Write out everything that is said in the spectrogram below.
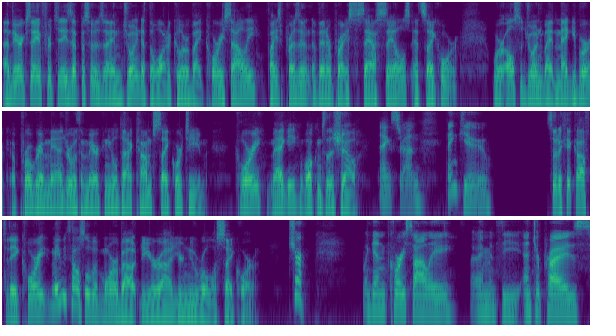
I'm very excited for today's episode as I am joined at the water cooler by Corrie Sahli, Vice President of Enterprise SaaS Sales at Sitecore. We're also joined by Maggie Burke, a Program Manager with AmericanEagle.com Sitecore team. Corrie, Maggie, welcome to the show. Thanks, John. Thank you. So to kick off today, Corrie, maybe tell us a little bit more about your uh, your new role with Sitecore. Sure. Again, Corrie Sahli. I'm at the Enterprise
